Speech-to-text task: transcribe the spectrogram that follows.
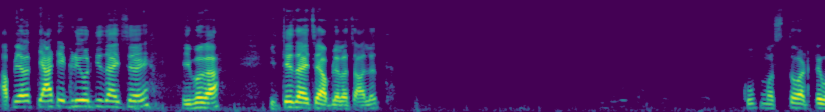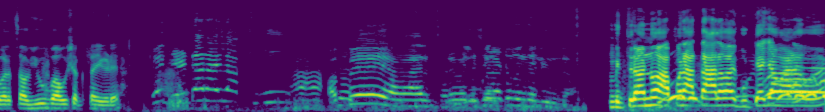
आपल्याला त्या टेकडीवरती जायचंय. हे बघा इथे जायचंय आपल्याला चालत. खूप मस्त वाटतंय वरचा व्ह्यू पाहू शकता इकडे. मित्रांनो आपण आता आलो आहे गुट्ट्याच्या माळावर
